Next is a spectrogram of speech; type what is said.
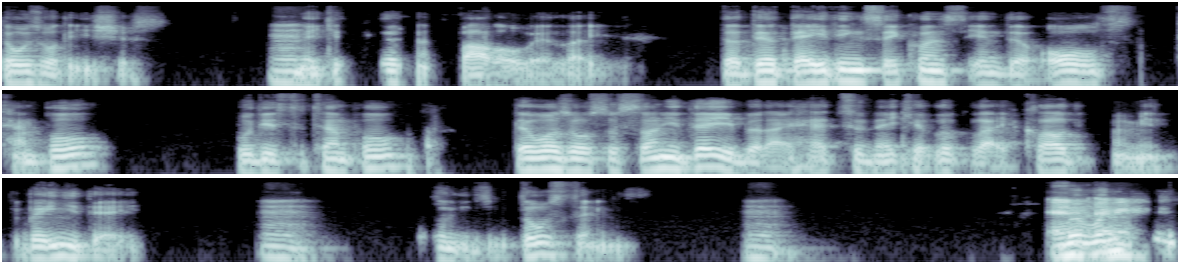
those were the issues. Mm. Make it follow it. Like the, the dating sequence in the old temple, Buddhist temple, there was also sunny day, but I had to make it look like cloudy. I mean, rainy day. Mm. Those things. And but when I mean, you can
